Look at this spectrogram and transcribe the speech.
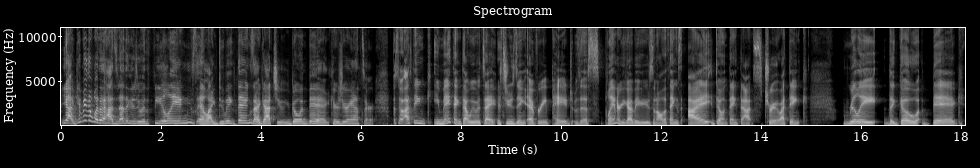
yeah, give me the one that has nothing to do with feelings and like doing things. I got you. You're going big. Here's your answer. So I think you may think that we would say it's using every page of this planner. You got to be using all the things. I don't think that's true. I think really the go big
